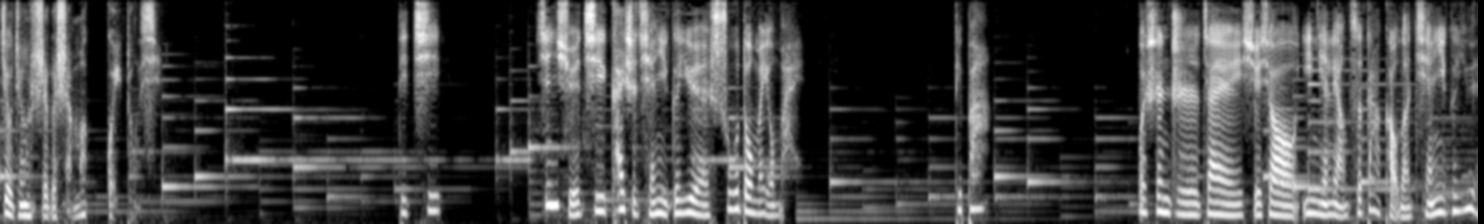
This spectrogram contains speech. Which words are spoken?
究竟是个什么鬼东西。第七，新学期开始前一个月书都没有买。第八。我甚至在学校一年两次大考的前一个月，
